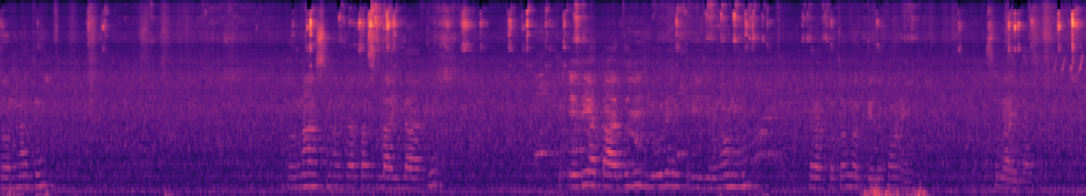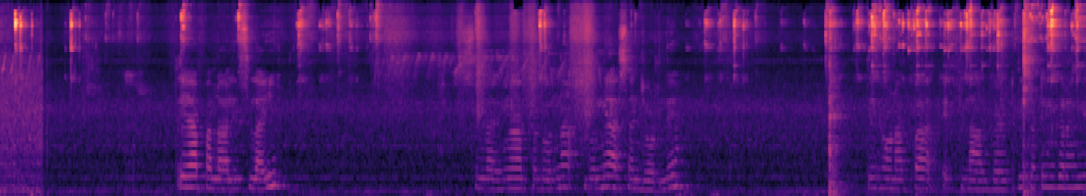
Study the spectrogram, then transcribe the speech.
ਦੋਨਾਂ ਤੇ। ਦੋਨਾਂ ਆਸਨਾਂ ਤੇ ਆਪਾਂ ਸਿਲਾਈ ਲਾ ਕੇ। ਤੇ ਇਹਦੀ ਆਪਾਂ ਅੱਧ ਵੀ ਜ਼ਰੂਰ ਇਹ ਕਰੀਜ਼ ਬਣਾਉਣੀ ਹੈ। ਫਿਰ ਆਪਾਂ ਤੁਹਾਨੂੰ ਅੱਗੇ ਦਿਖਾਉਣੇ ਆ। ਸਿਲਾਈ ਲਾ ਕੇ। ਇਹ ਆਪਾਂ ਲਾ ਲਈ ਸਿਲਾਈ। ਸਿਲਾਈਆਂ ਆਪਾਂ ਦੋਨਾਂ, ਦੋਨੇ ਆਸਨ ਜੋੜ ਲਿਆ ਤੇ ਹੁਣ ਆਪਾਂ ਇੱਕ ਨਾਲ ਬੈਲਟ ਦੀ ਕਟਿੰਗ ਕਰਾਂਗੇ।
